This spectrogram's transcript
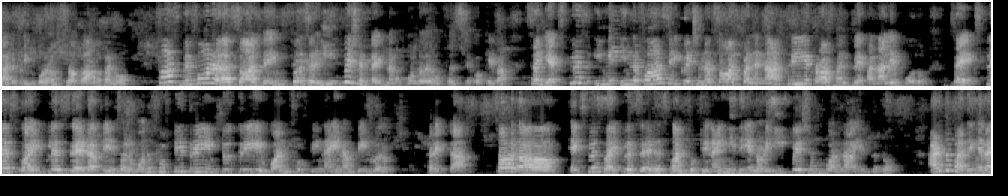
கண்டுபிடிக்க போறோம். ஸோ வாங்க பண்ணுவோம். ஃபர்ஸ்ட் பிஃபோர் சால்விங் ஃபர்ஸ்ட் ஒரு ஈக்குவேஷன் டைப் நம்ம கொண்டு வருவோம் ஃபர்ஸ்ட் ஓகேவா ஸோ எக்ஸ் பிளஸ் இங்கே இந்த ஃபர்ஸ்ட் ஈக்குவேஷன் நான் சால்வ் பண்ணேன்னா த்ரீயை கிராஸ் மல்டிப்ளை பண்ணாலே போதும். So X plus Y plus Z அப்படின்னு சொல்லும் போது fifty three into three one fifty nine அப்படின்னு வரும். கரெக்டா so X plus Y plus Z is one fifty nine இது என்னோட ஈக்குவேஷன் ஒன்னாக இருக்கட்டும். அடுத்து பார்த்தீங்கன்னா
